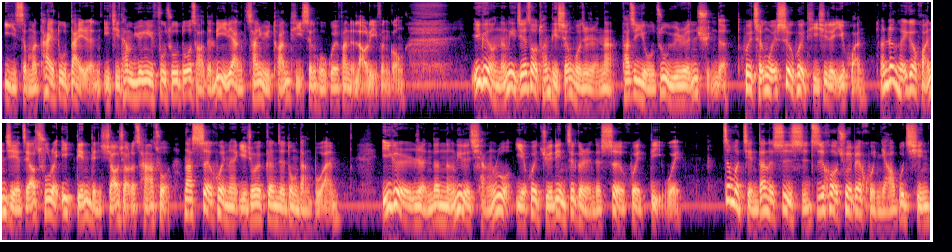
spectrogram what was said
以什么态度待人，以及他们愿意付出多少的力量参与团体生活规范的劳力分工。一个有能力接受团体生活的人呐，他是有助于人群的，会成为社会体系的一环。那任何一个环节只要出了一点点小小的差错，那社会呢也就会跟着动荡不安。一个人的能力的强弱，也会决定这个人的社会地位。这么简单的事实之后却被混淆不清，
